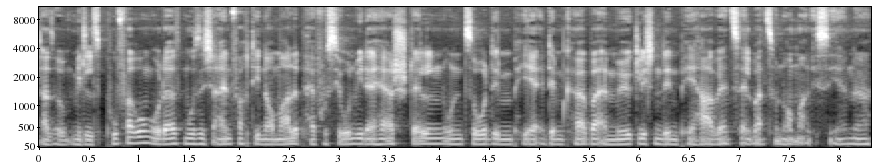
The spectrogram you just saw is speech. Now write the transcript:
also mittels Pufferung, oder muss ich einfach die normale Perfusion wiederherstellen und so dem, dem Körper ermöglichen, den pH-Wert selber zu normalisieren? Ja.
